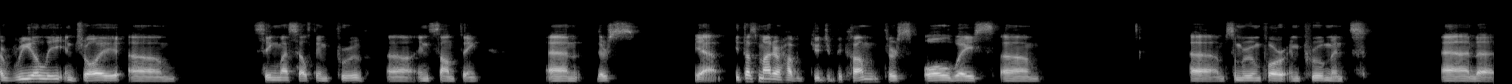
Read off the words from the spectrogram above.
I really enjoy um, seeing myself improve uh, in something. And there's, yeah, it doesn't matter how good you become. There's always um, um some room for improvement, and uh,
